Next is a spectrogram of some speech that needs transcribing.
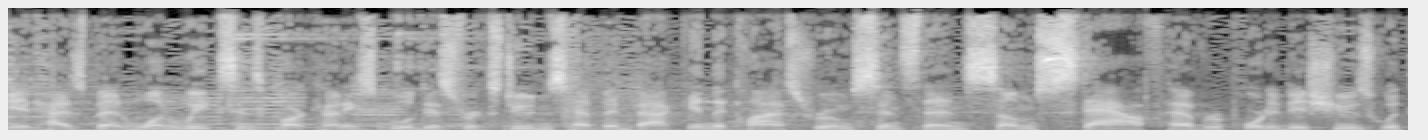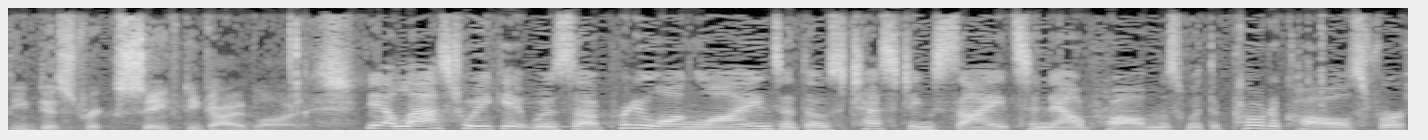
It has been one week since Clark County School District students have been back in the classroom. Since then, some staff have reported issues with the district's safety guidelines. Yeah, last week it was uh, pretty long lines at those testing sites and now problems with the protocols for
